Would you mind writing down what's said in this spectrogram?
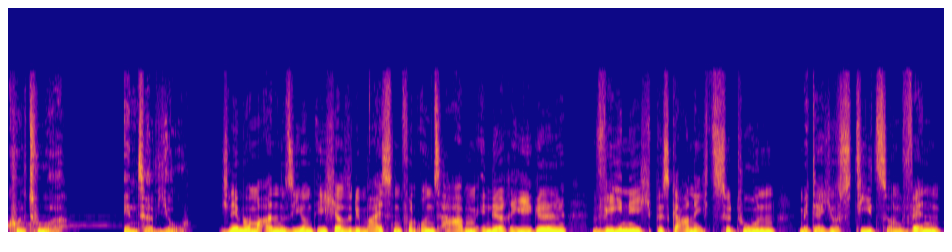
Kultur Interview ich nehme mal an, Sie und ich, also die meisten von uns, haben in der Regel wenig bis gar nichts zu tun mit der Justiz. Und wenn,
